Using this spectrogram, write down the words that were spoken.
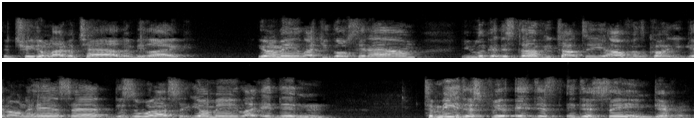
to treat him like a child and be like, you know what I mean? Like, you go sit down, you look at the stuff, you talk to your offensive coach, you get on the headset. This is what I see. You know what I mean? Like, it didn't. To me, it just feel. It just. It just seemed different.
